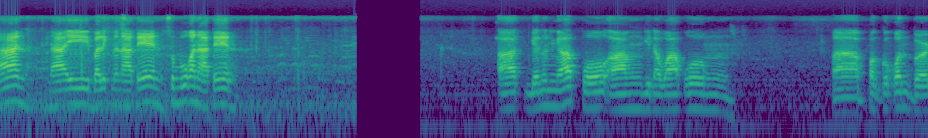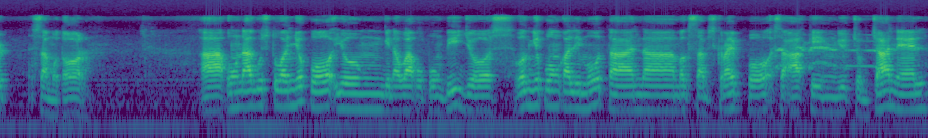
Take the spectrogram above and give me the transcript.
Yan, naibalik na natin. Subukan natin. At ganun nga po ang ginawa kong ah, pagko-convert sa motor. Ah, kung nagustuhan nyo po yung ginawa ko pong videos, huwag nyo pong kalimutan na mag-subscribe po sa aking YouTube channel,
